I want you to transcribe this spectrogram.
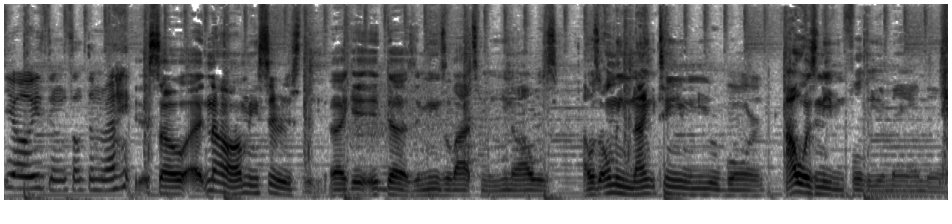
You're always doing something right. so uh, no, I mean seriously, like it, it does. It means a lot to me. You know, I was I was only 19 when you were born. I wasn't even fully a man then.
